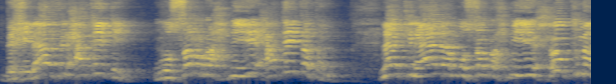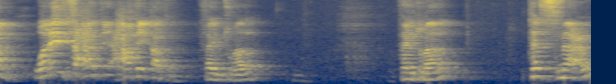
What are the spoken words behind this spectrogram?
بخلاف الحقيقي مصرح به حقيقة. لكن هذا مصرح به حكما وليس حقيقة. فهمتم هذا؟ فهمتم هذا؟ تسمع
